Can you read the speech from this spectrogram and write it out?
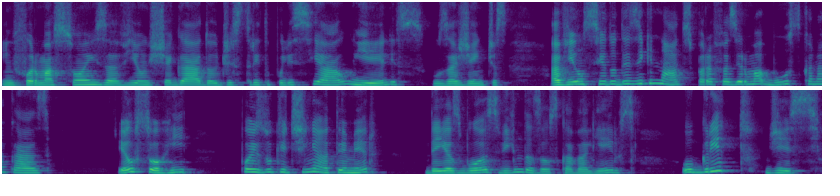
Informações haviam chegado ao distrito policial e eles, os agentes, haviam sido designados para fazer uma busca na casa. Eu sorri, pois o que tinha a temer? Dei as boas-vindas aos cavalheiros. O grito, disse,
